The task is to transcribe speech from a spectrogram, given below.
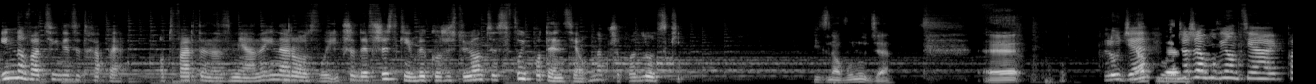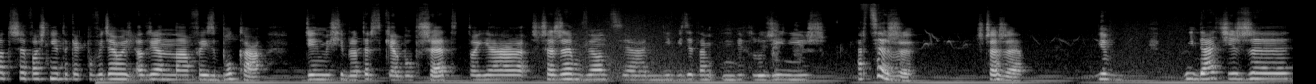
Innowacyjne ZHP. Otwarte na zmiany i na rozwój i przede wszystkim wykorzystujące swój potencjał, na przykład ludzki. I znowu ludzie. E, Ludzie, Ja byłem- szczerze mówiąc, ja jak patrzę właśnie, tak jak powiedziałeś Adrian, na Facebooka, Dzień Myśli Braterskiej albo przed, to ja szczerze mówiąc, ja nie widzę tam innych ludzi niż harcerzy. Szczerze. Nie, widać, że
